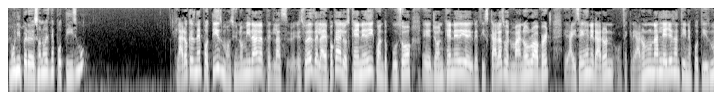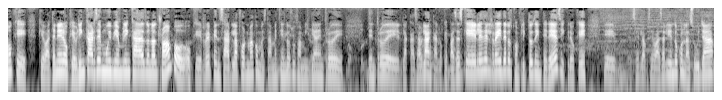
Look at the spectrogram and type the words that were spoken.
Muni, pero eso no es nepotismo. Claro que es nepotismo. Si uno mira pues, las, eso desde la época de los Kennedy, cuando puso eh, John Kennedy de, fiscal a su hermano Robert, eh, ahí se generaron se crearon unas leyes antinepotismo que, que va a tener o que brincarse muy bien brincadas Donald Trump o, o, que repensar la forma como está metiendo a su familia dentro de dentro de la Casa Blanca. Lo que pasa es que él es el rey de los conflictos de interés y creo que eh, se, la, se, va saliendo con la suya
